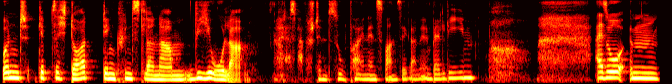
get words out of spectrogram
und gibt sich dort den Künstlernamen Viola. Ah, das war bestimmt super in den 20ern in Berlin. Also, ähm,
